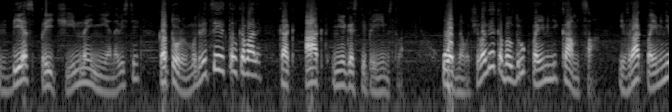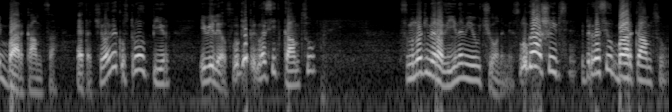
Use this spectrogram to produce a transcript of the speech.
в беспричинной ненависти, которую мудрецы истолковали как акт негостеприимства. У одного человека был друг по имени Камца и враг по имени Бар Камца – этот человек устроил пир и велел слуге пригласить Камцу с многими раввинами и учеными. Слуга ошибся и пригласил бар Камцу.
